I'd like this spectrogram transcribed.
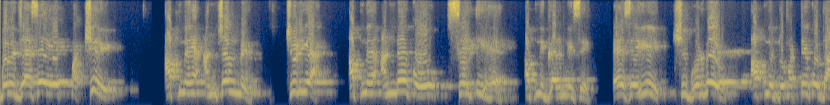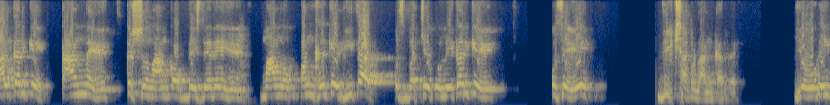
बोले, जैसे एक पक्षी अपने अंचल में चिड़िया अपने अंडे को सेती है अपनी गर्मी से, ऐसे ही श्री गुरुदेव अपने दुपट्टे को डाल करके कान में कृष्ण नाम का उपदेश दे रहे हैं। मानो पंख के भीतर उस बच्चे को लेकर के उसे दीक्षा प्रदान कर रहे ये हो गई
